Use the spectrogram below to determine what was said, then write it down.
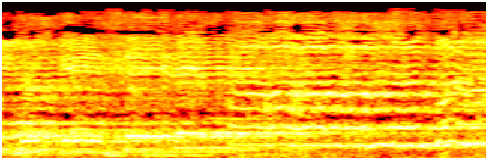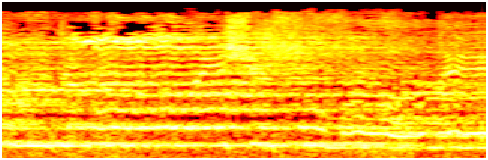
رب کے تیرے گنجائش سمانے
